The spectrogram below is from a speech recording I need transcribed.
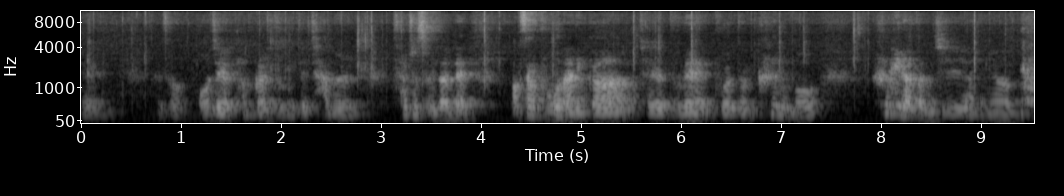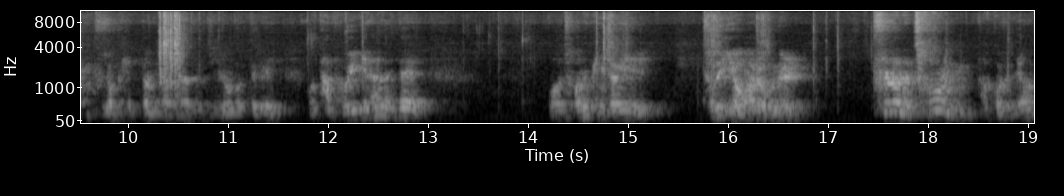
네. 그래서 어제 밤까지도 이제 잠을 설쳤습니다. 근데 막상 보고 나니까 제가 눈에 보였던 큰 뭐 흠이라든지 아니면 부족했던 면이라든지 이런 것들이 뭐 다 보이긴 하는데 어, 저는 굉장히 저도 이 영화를 오늘 풀로는 처음 봤거든요.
